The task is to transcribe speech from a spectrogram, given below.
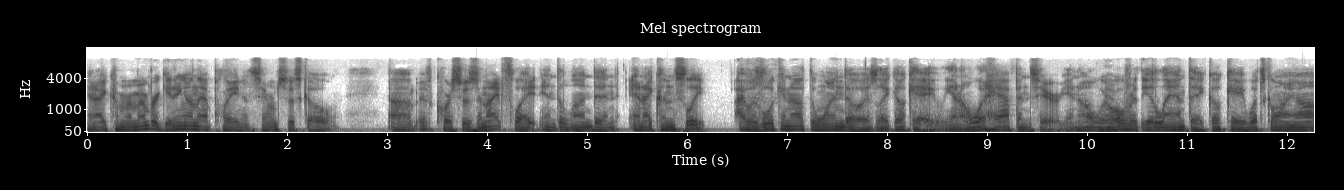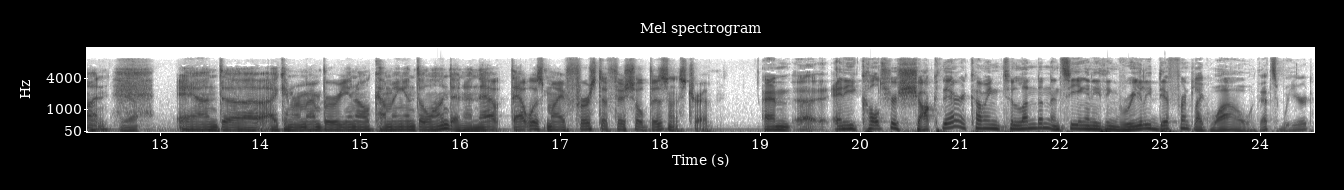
And i can remember getting on that plane in san francisco. Um, of course it was a night flight into london and i couldn't sleep. I was looking out the window. I was like okay you know what happens here? You know we're over the atlantic. Okay what's going on? Yeah. and uh, i can remember you know coming into london and that that was my first official business trip And uh, any culture shock there coming to London and seeing anything really different? Like, wow, that's weird.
